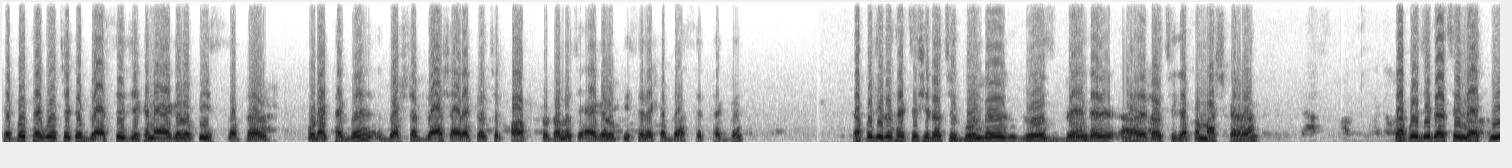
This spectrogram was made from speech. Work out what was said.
এরপর থাকবে হচ্ছে একটা ব্রাশে যেখানে এগারো পিস আপনার প্রোডাক্ট থাকবে, দশটা ব্রাশ আর একটা হচ্ছে পাফ টোটাল হচ্ছে এগারো পিসের একটা ব্রাশ সেট থাকবে। তারপর যেটা থাকছে সেটা হচ্ছে গোল্ডেন রোজ ব্র্যান্ডের আর এটা হচ্ছে কি আপনার মাস্কারা তারপর যেটা আছে ল্যাকমি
